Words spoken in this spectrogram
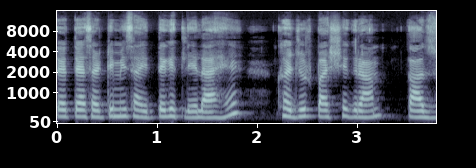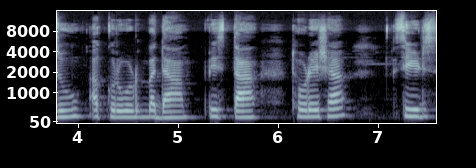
तर त्यासाठी मी साहित्य घेतलेलं आहे. खजूर पाचशे ग्राम काजू अक्रोड बदाम पिस्ता थोडेशा seeds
